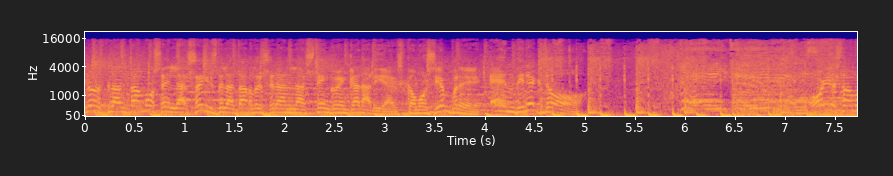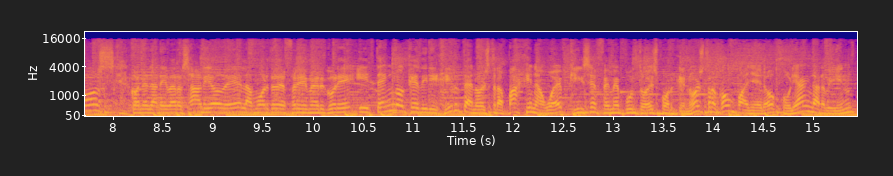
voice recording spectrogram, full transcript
Nos plantamos en las 6 de la tarde, serán las 5 en Canarias. Como siempre, en directo. Con el aniversario de la muerte de Freddie Mercury y tengo que dirigirte a nuestra página web kissfm.es porque nuestro compañero Julián Garbín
